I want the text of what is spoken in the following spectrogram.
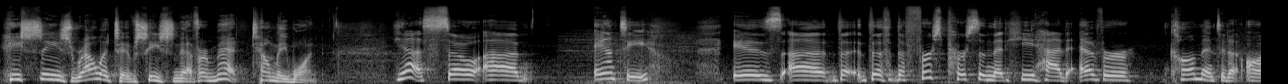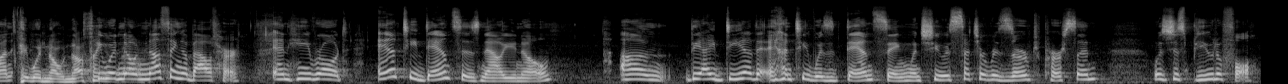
He sees relatives he's never met. Tell me one. Yes, so uh, Auntie, is uh, the, the, the first person that he had ever commented on. He would know nothing. He would know nothing about her. And he wrote, Auntie dances now, you know. Um, the idea that Auntie was dancing when she was such a reserved person was just beautiful.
